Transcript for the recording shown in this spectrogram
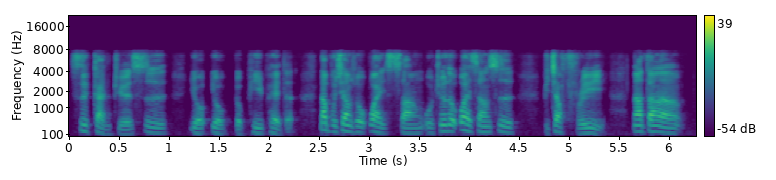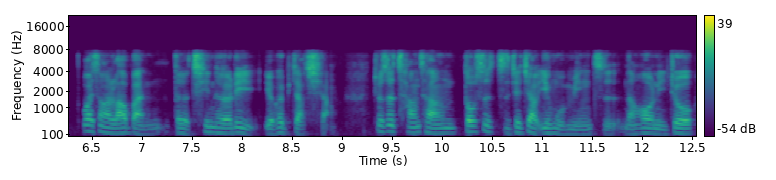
是感觉是有有有匹配的，那不像说外商，我觉得外商是比较 free，那当然外商的老板的亲和力也会比较强。就是常常都是直接叫英文名字，然后你就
